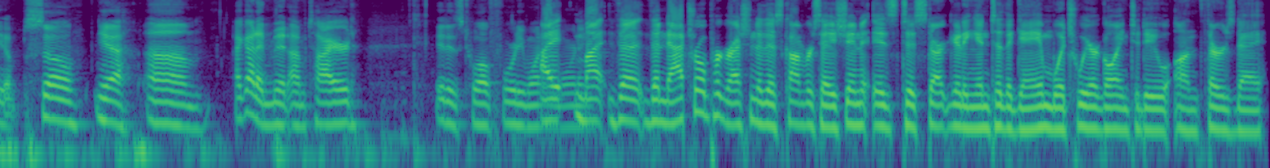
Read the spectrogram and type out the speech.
Yep. So, yeah, um, I got to admit I'm tired. It is twelve forty one in the morning. My the the natural progression of this conversation is to start getting into the game, which we are going to do on Thursday.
